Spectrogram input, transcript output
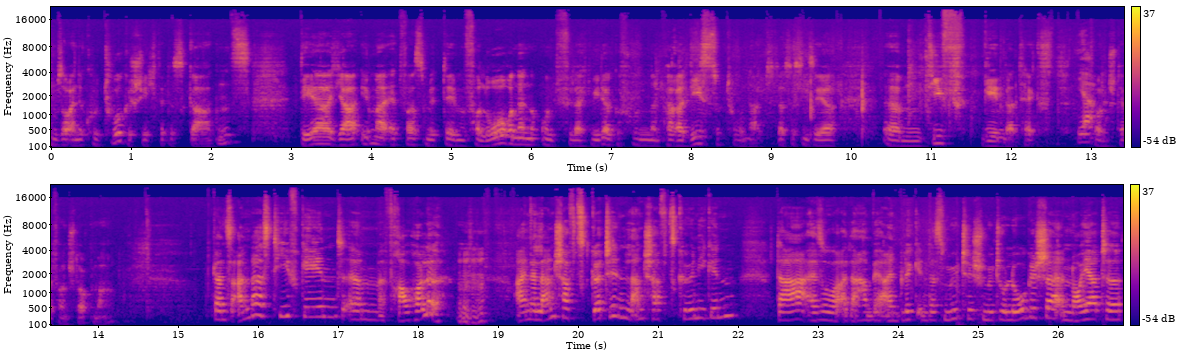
um so eine Kulturgeschichte des Gartens, der ja immer etwas mit dem verlorenen und vielleicht wiedergefundenen Paradies zu tun hat. Das ist ein sehr ähm, tiefgehender Text ja. von Stefan Stockmar ganz anders tiefgehend. Ähm, Frau Holle, mhm. eine Landschaftsgöttin, Landschaftskönigin. Da, also, da haben wir einen Blick in das mythisch-mythologische, erneuerte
